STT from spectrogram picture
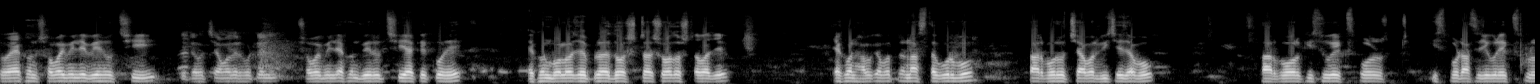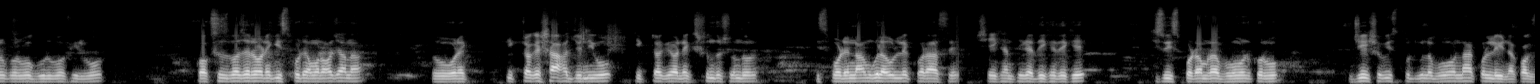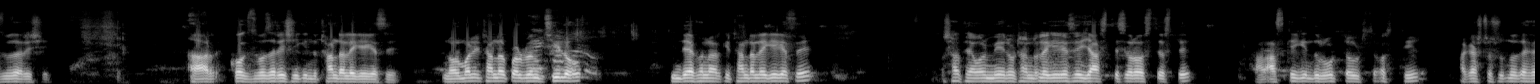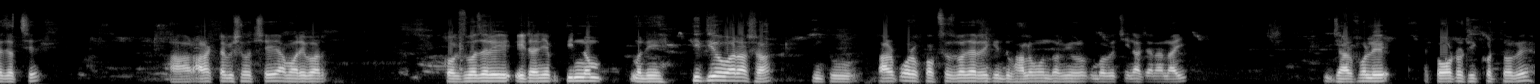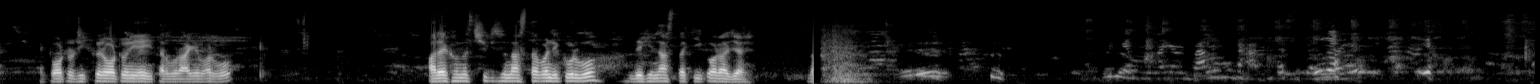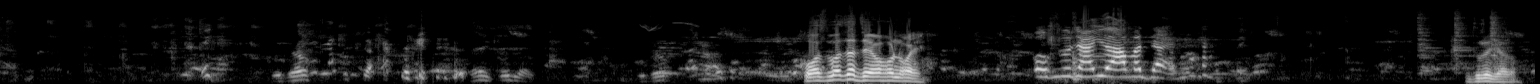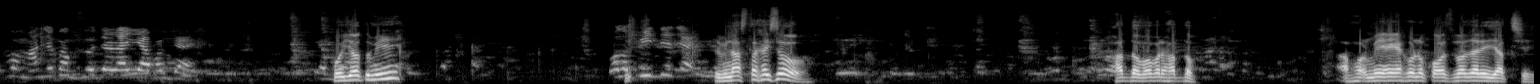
তো এখন সবাই মিলে বের হচ্ছি। এটা হচ্ছে আমাদের হোটেল। সবাই মিলে এখন বের হচ্ছি এক এক করে। এখন বলা যায় প্রায় দশটা, সোয়া দশটা বাজে। এখন হালকা পাতলা নাস্তা করব। তারপর হচ্ছে আবার বিচে যাব। তারপর কিছু এক্সপোর্ট স্পট আছে যেগুলো এক্সপ্লোর করব, ঘুরবো, ফিরবো। কক্সেস বাজারে অনেক স্পট আমার অজানা। তো অনেক টিকটকে সাহায্য নিব। টিকটকে অনেক সুন্দর সুন্দর স্পটের নামগুলো উল্লেখ করা আছে। সেইখান থেকে দেখে দেখে কিছু স্পট আমরা ভ্রমণ করব। যেই সব স্পটগুলো ভ্রমণ না করলেই না কক্সবাজার এসে। আর কক্সবাজারে এসে কিন্তু ঠান্ডা লেগে গেছে। নর্মালি ঠান্ডার প্রবলেম ছিল, কিন্তু এখন আর কি ঠান্ডা লেগে গেছে। সাথে আমার মেয়েরও ঠান্ডা লেগে গেছে, এই আসতেছে ওরা আস্তে আস্তে। আর আজকে কিন্তু রোডটা উঠছে অস্থির, আকাশটা সুন্দর দেখা যাচ্ছে। আর আরেকটা বিষয় হচ্ছে, আমার এবার কক্সবাজারে এটা নিয়ে তিন নম্বর মানে তৃতীয়বার আসা কিন্তু তারপর কক্সবাজারে কিন্তু ভালো মন্দ আমি ওরকম ভাবে চিনা জানা নাই। যার ফলে একটা অটো ঠিক করতে হবে। একটা অটো ঠিক করে অটো নিয়েই তারপর আগে বাড়বো। আর এখন হচ্ছে কিছু নাস্তা পানি করব দেখি নাস্তা কি করা যায়। কক্সবাজার যাওয়া নয় দূরে যাও। কই যাও তুমি? বলো পিঠে যাই। তুমি নাস্তা খাইছো? হাত দাও বাবার হাত দাও। আমার মেয়ে এখনও কক্সবাজারে যাচ্ছে।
